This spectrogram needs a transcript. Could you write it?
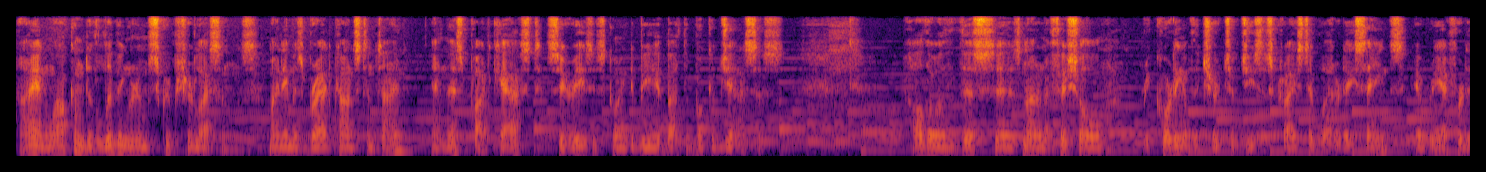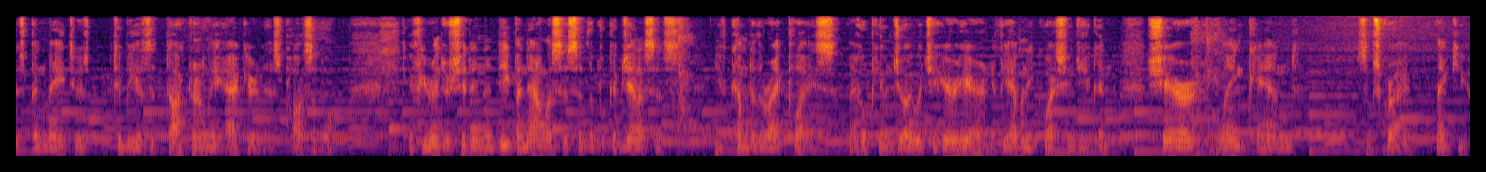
Hi, and welcome to the Living Room Scripture Lessons. My name is Brad Constantine, and this podcast series is going to be about the book of Genesis. Although this is not an official recording of the Church of Jesus Christ of Latter day Saints, every effort has been made to, to be as doctrinally accurate as possible. If you're interested in a deep analysis of the book of Genesis, you've come to the right place. I hope you enjoy what you hear here, and if you have any questions, you can share, link, and subscribe. Thank you.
